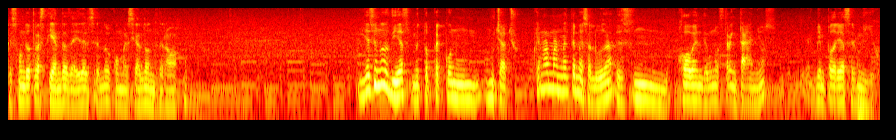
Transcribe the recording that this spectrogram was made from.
que son de otras tiendas de ahí del centro comercial donde trabajo. Y hace unos días me topé con un muchacho que normalmente me saluda. Es un joven de unos 30 años. Bien podría ser mi hijo.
